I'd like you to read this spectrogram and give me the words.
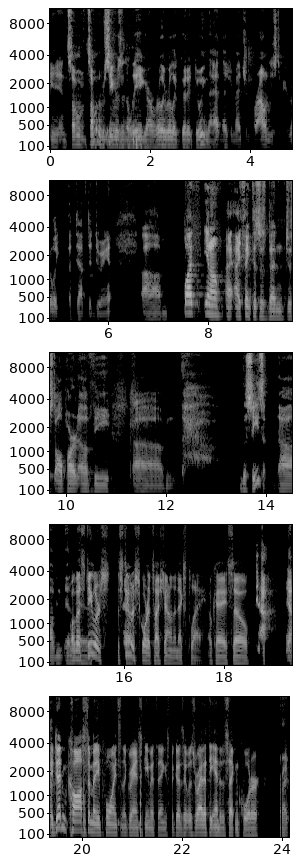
and some of some of the receivers in the league are really really good at doing that. And as you mentioned, Brown used to be really adept at doing it. Um, but you know, I, I, think this has been just all part of the um, the season. Um, and, well, the Steelers the Steelers yeah. scored a touchdown on the next play. Okay, so yeah, yeah, it didn't cost them any points in the grand scheme of things because it was right at the end of the second quarter. Right.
